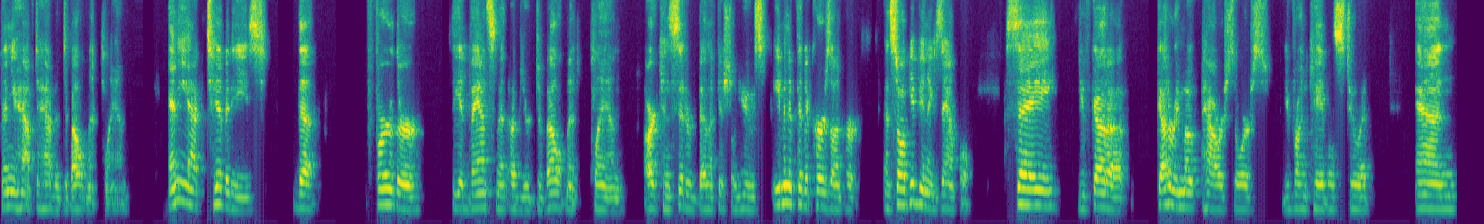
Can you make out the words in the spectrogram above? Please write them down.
then you have to have a development plan. Any activities that further the advancement of your development plan are considered beneficial use, even if it occurs on Earth. And so I'll give you an example. Say you've got a got a remote power source, you've run cables to it, and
